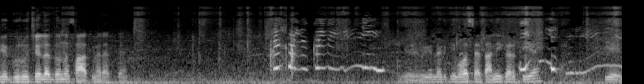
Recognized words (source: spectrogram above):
ये गुरु चेला दोनों साथ में रहते हैं। ये ये लड़की बहुत शैतानी करती है। ये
